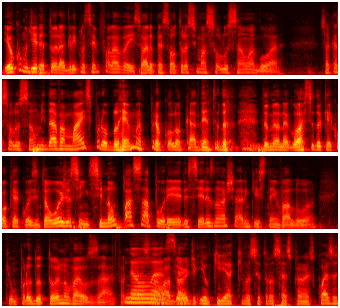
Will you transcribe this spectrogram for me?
Eu, como diretor agrícola, sempre falava isso. Olha, o pessoal trouxe uma solução agora. Só que a solução me dava mais problema para eu colocar dentro do, do, meu negócio do que qualquer coisa. Então, hoje, assim, se não passar por eles, se eles não acharem que isso tem valor, que um produtor não vai usar, fala, não isso dá uma dor de... Eu queria que você trouxesse para nós quais a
